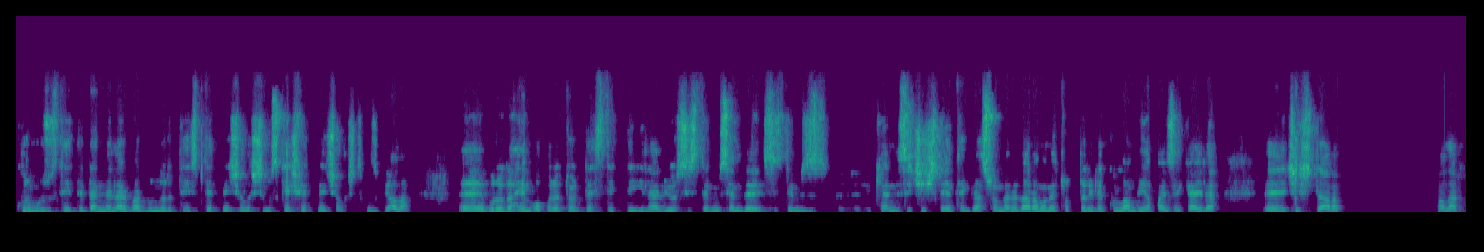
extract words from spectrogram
kurumunuzu tehdit eden neler var bunları tespit etmeye çalıştığımız, keşfetmeye çalıştığımız bir alan. E, Burada hem operatör destekli ilerliyor sistemimiz hem de sistemimiz kendisi çeşitli entegrasyonlara da arama metotlarıyla kullandığı yapay zeka ile çeşitli arama aramalar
